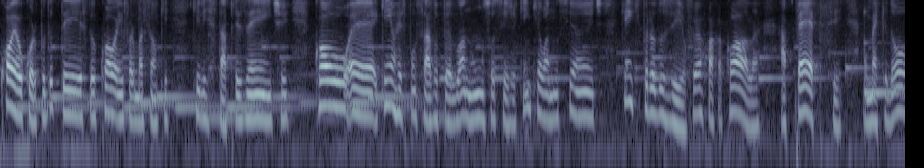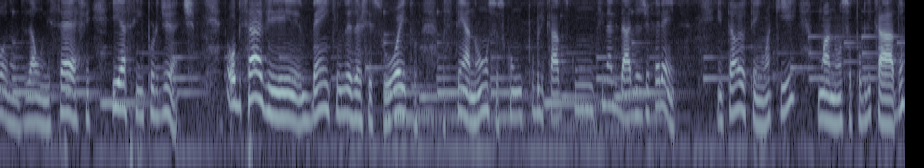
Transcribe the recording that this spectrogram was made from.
Qual é o corpo do texto, qual é a informação que, que ele está presente, qual é, quem é o responsável pelo anúncio, ou seja, quem que é o anunciante, quem que produziu? Foi a Coca-Cola, a Pepsi, o McDonald's, a Unicef e assim por diante. Observe bem que no exercício 8 você tem anúncios com, publicados com finalidades diferentes. Então eu tenho aqui um anúncio publicado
